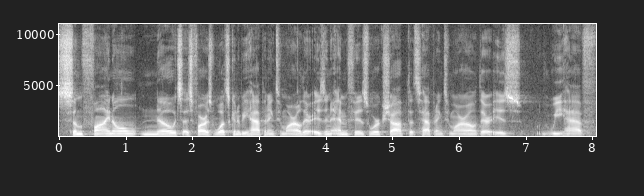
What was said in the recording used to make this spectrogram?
some final notes as far as what's going to be happening tomorrow. There is an MPhys workshop that's happening tomorrow. There is, we have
